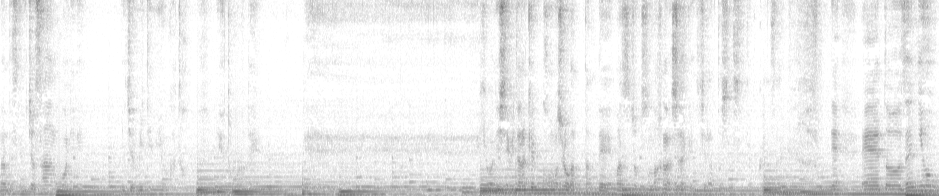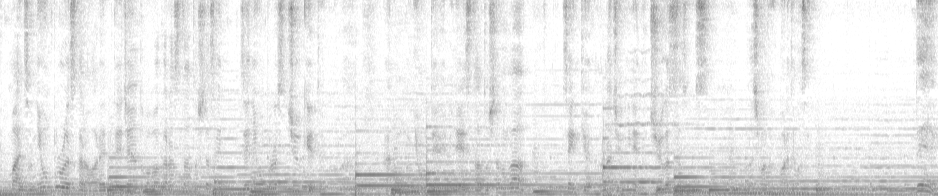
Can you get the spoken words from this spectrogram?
なんですけど一応参考にね一応見てみようかというところで、表にしてみたら結構面白かったんでまずちょっとその話だけちらっとして教えてください。でえー、と全日本、まあ、その日本プロレスから割れてジャイアント馬場からスタートした全日本プロレス中継というのがあの日本テレビでスタートしたのが1972年の10月だそうです。私まだ生まれてません。で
